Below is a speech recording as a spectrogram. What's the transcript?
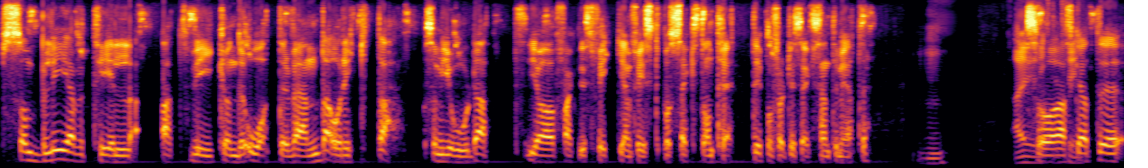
som blev till att vi kunde återvända och rikta som gjorde att jag faktiskt fick en fisk på 16,30 på 46 centimeter. Ja det är Så jag riktigt ska fint. inte...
